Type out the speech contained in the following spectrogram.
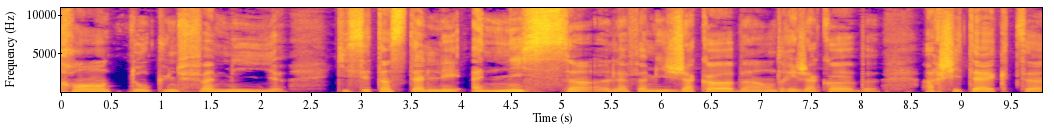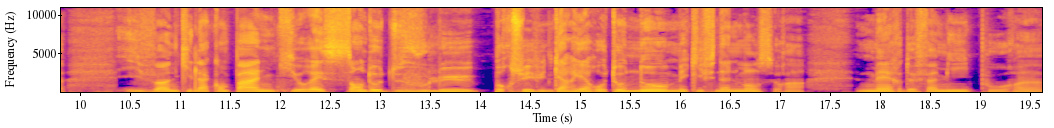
20-30, donc une famille qui s'est installée à Nice, la famille Jacob, hein, André Jacob, architecte, Yvonne qui l'accompagne, qui aurait sans doute voulu poursuivre une carrière autonome, mais qui finalement sera mère de famille pour euh,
